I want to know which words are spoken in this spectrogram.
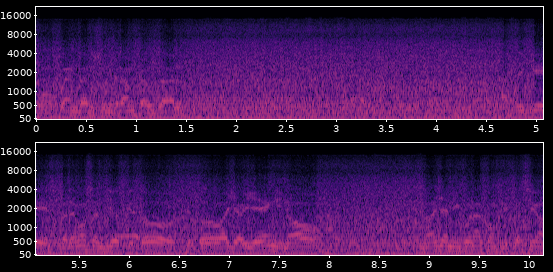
Como pueden ver es un gran caudal Así que esperemos en Dios que todo, que todo vaya bien y no, no haya ninguna complicación.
